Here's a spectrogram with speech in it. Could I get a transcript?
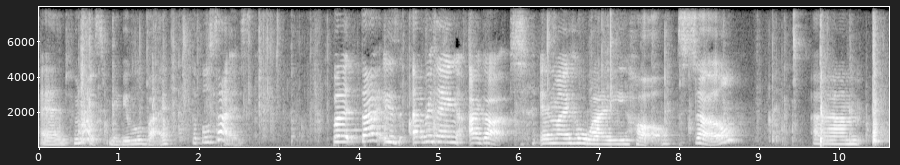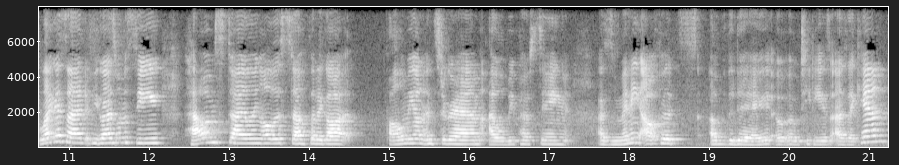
and who knows, maybe we'll buy the full size. But that is everything I got in my Hawaii haul. So um, like I said, if you guys want to see how I'm styling all this stuff that I got, follow me on Instagram. I will be posting as many outfits of the day, OOTDs, as I can.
